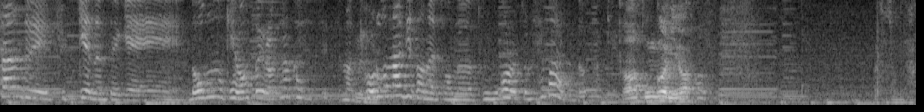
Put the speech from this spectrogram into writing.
사람들이 듣기에는 되게 너무 개방적이라고 생각하실 수 있지만 음. 결혼하기 전에 저는 동거를 좀 해봐야 된다고 생각해요. 아 동건이요? 아, 죄송합니다.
